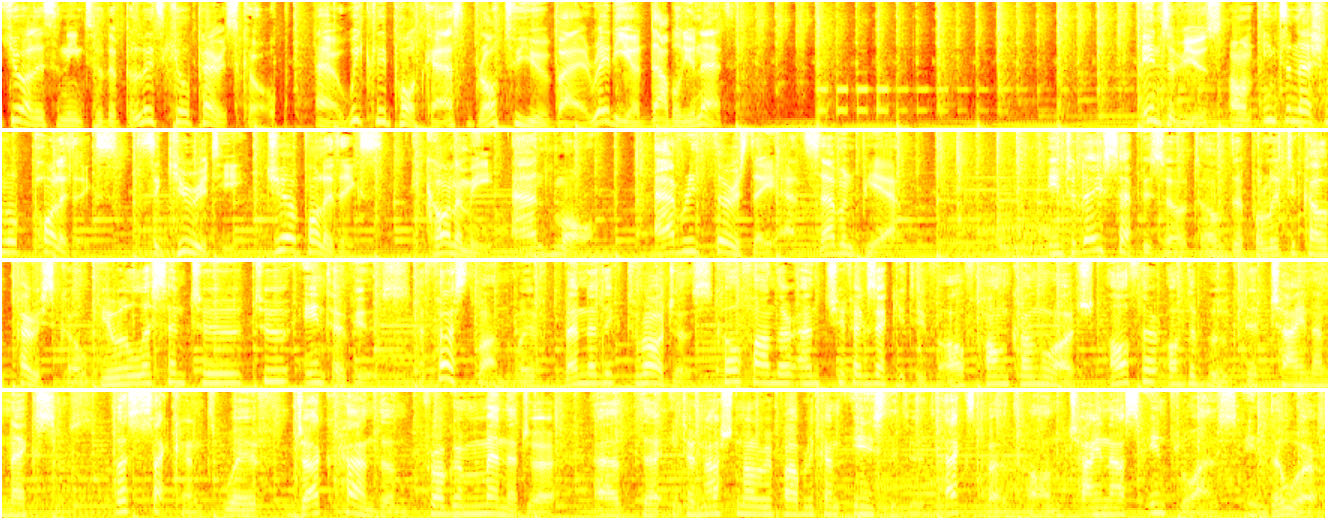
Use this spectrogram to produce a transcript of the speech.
You are listening to the Political Periscope, a weekly podcast brought to you by Radio WNet. Interviews on international politics, security, geopolitics, economy, and more. Every Thursday at 7 p.m. In today's episode of the Political Periscope, you will listen to two interviews. The first one with Benedict Rogers, co founder and chief executive of Hong Kong Watch, author of the book The China Nexus. The second with Jack Herndon, program manager at the International Republican Institute, expert on China's influence in the world.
